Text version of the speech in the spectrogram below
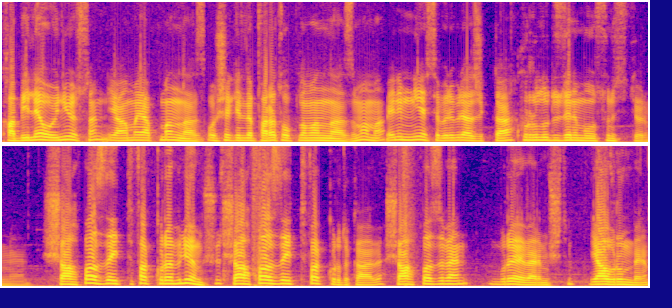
kabile oynuyorsan yağma yapman lazım. O şekilde para toplaman lazım ama benim niyeyse böyle birazcık daha kurulu düzenim olsun istiyorum yani. Şahbaz'la ittifak kurabiliyormuşuz. Şahbaz'la ittifak kurduk abi. Şahbaz'ı ben buraya vermiştim. Yavrum benim.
